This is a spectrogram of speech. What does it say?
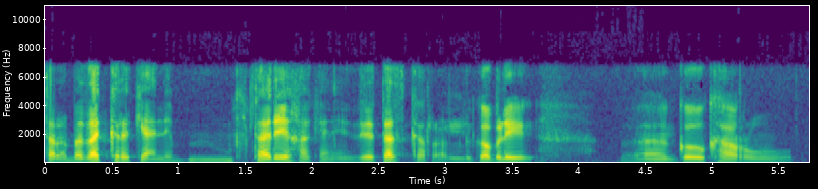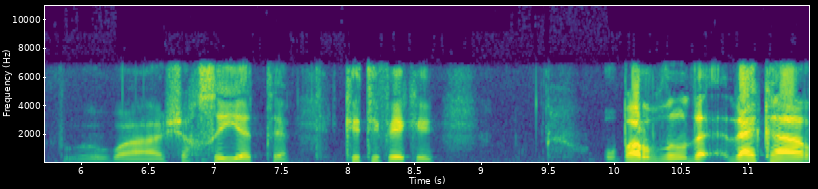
ترى بذكرك يعني بتاريخك يعني. إذا تذكر اللي قبلي آه، جوكر و... وشخصية كيتي فيكي. وبرضو ذ- ذكر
